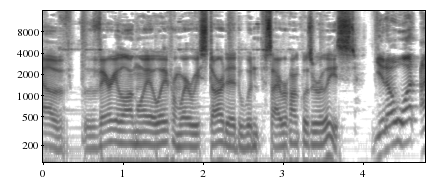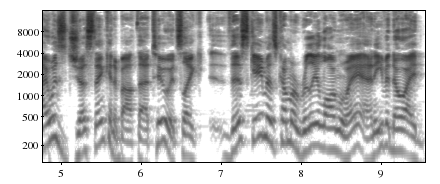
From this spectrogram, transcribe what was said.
a very long way away from where we started when Cyberpunk was released. You know what? I was just thinking about that too. It's like this game has come a really long way, and even though I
